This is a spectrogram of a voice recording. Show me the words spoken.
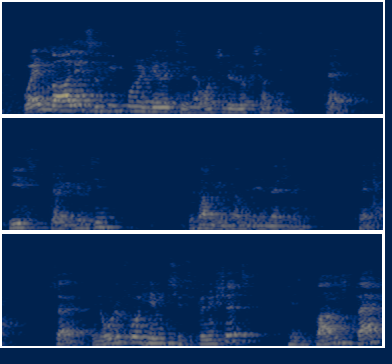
when Marley's looking for a guillotine, I want you to look something. Okay, he's grabbing a guillotine without me, without me, the imaginary. Okay, so in order for him to finish it, his bum's back,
